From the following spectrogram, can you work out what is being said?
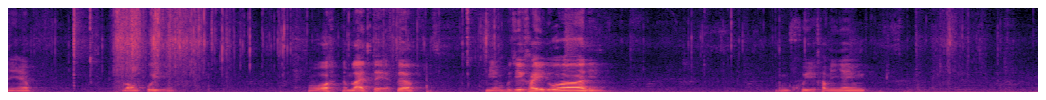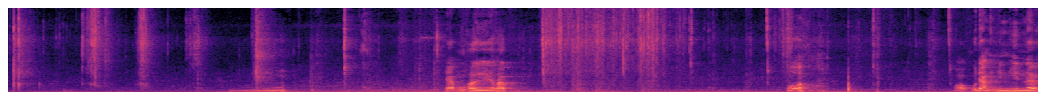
นี่ครับ ลองคุย โอ้น้ำลายแตกเด้อเหมียงผู้ที่ไข่ด้วยนี่มันคุยคำยังไงมันอืมแถบของเขาดีครับ โอ้ออกหูดังหินหินๆเลย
